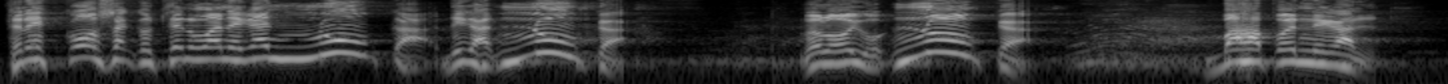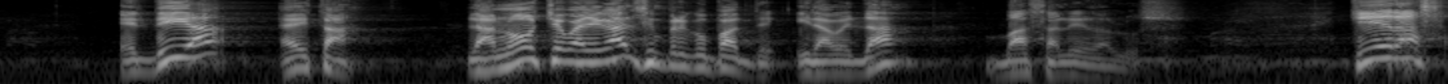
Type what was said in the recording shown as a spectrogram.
Tres cosas que usted no va a negar nunca. Diga, nunca. No lo oigo, nunca. Vas a poder negar. El día, ahí está. La noche va a llegar sin preocuparte. Y la verdad va a salir a la luz. Quieras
